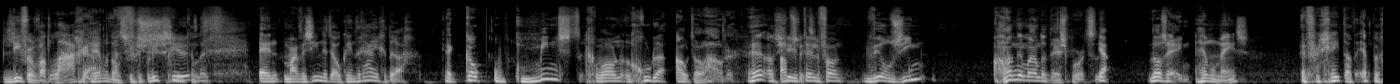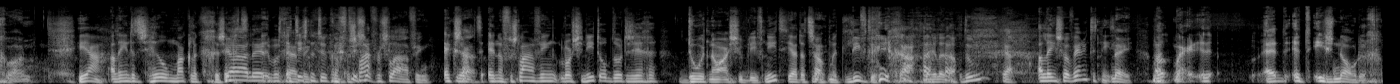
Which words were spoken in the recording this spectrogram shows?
Liever wat lager, hè? want dan ziet de politie het. En, maar we zien het ook in het rijgedrag. Kijk, koop op minst gewoon een goede autohouder. Als je Absoluut. je telefoon wil zien, hang hem aan de dashboard. Ja. Dat is één. Helemaal mee eens. En vergeet dat appen gewoon. Ja, alleen dat is heel makkelijk gezegd. ja, nee, dat het, is ik. natuurlijk een Het is een verslaving. Exact. Ja. En een verslaving los je niet op door te zeggen: doe het nou alsjeblieft niet. Ja, dat zou ik met liefde graag de hele dag doen. Ja. Alleen zo werkt het niet. Nee, maar, maar eh, het, het is nodig.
